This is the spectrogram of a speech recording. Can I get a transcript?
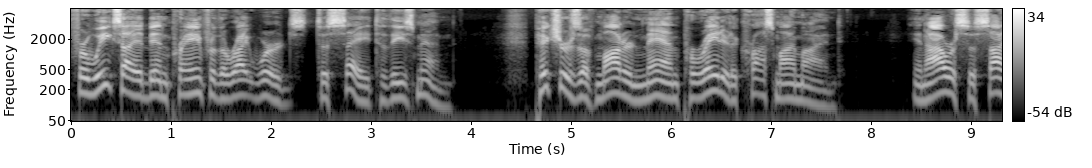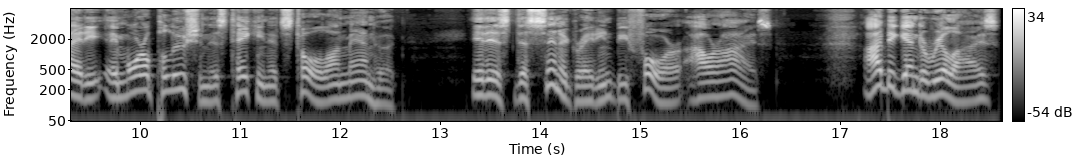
For weeks I had been praying for the right words to say to these men. Pictures of modern man paraded across my mind. In our society, a moral pollution is taking its toll on manhood. It is disintegrating before our eyes. I begin to realize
